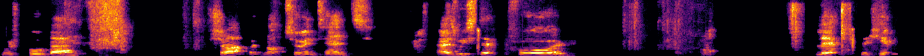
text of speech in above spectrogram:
We pull back, sharp but not too intense. As we step forward, let the hip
